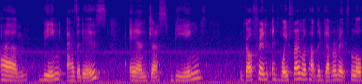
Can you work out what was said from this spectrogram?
um, being as it is and just being girlfriend and boyfriend without the government's little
